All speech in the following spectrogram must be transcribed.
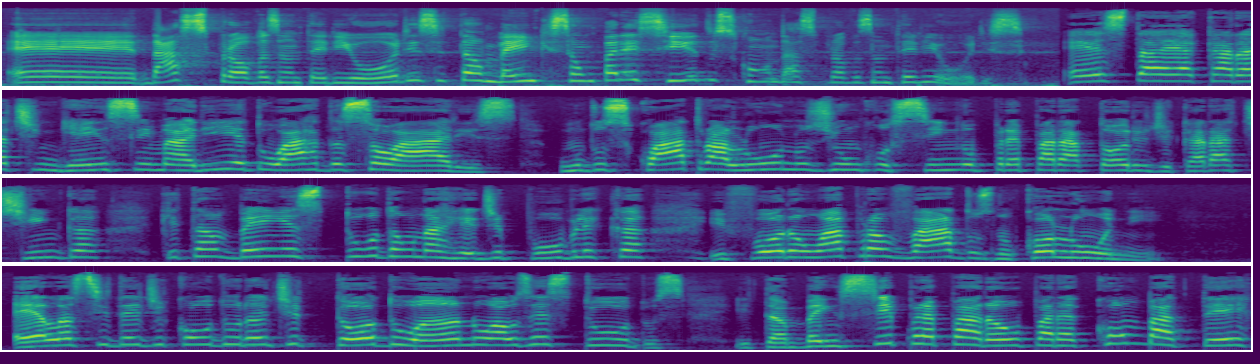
é, das provas anteriores e também que são parecidos com das provas anteriores. Esta é a caratinguense Maria Eduarda Soares, um dos quatro alunos de um cursinho preparatório de Caratinga, que também estudam na rede pública e foram aprovados no Colune. Ela se dedicou durante todo o ano aos estudos e também se preparou para combater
